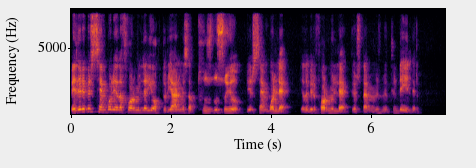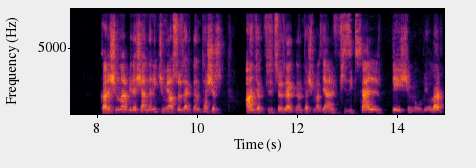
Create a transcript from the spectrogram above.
Belirli bir sembol ya da formülleri yoktur. Yani mesela tuzlu suyu bir sembolle ya da bir formülle göstermemiz mümkün değildir. Karışımlar bileşenlerin kimyasal özelliklerini taşır. Ancak fiziksel özelliklerini taşımaz. Yani fiziksel değişime uğruyorlar.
